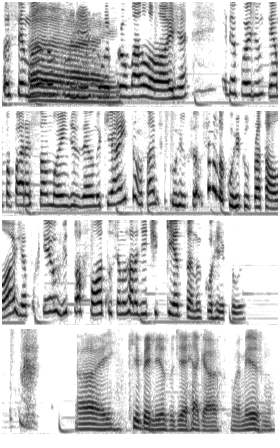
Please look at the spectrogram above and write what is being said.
você manda um currículo para uma loja e depois de um tempo aparece sua mãe dizendo que, ah, então, sabe esse currículo? Você mandou currículo para tal loja porque eu vi tua foto sendo usada de etiqueta no currículo. Ai, que beleza de RH, não é mesmo?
